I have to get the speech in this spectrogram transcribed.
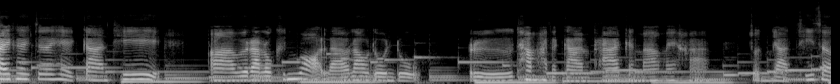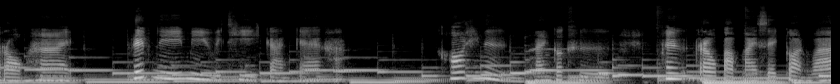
รเคยเจอเหตุการณ์ที่เวลาเราขึ้นวอร์ดแล้วเราโดนดุหรือทำหัตถการพลาดกันมากไหมคะ จนอยากที่จะร้องไห้ คลิปนี้มีวิธีการแก้ค่ะ ข้อที่หนึ่งนั่นก็คือ ให้เราปรับ mindset ก่อนว่า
